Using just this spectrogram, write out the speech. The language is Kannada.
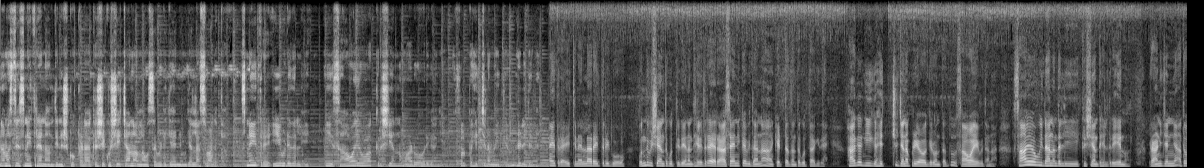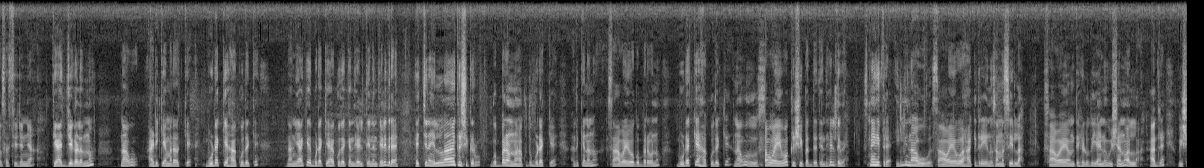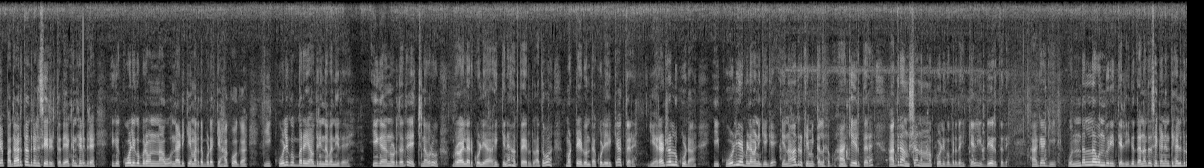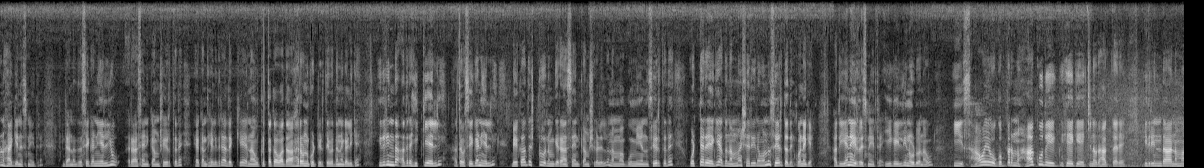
ನಮಸ್ತೆ ಸ್ನೇಹಿತರೆ, ನಾನು ದಿನೇಶ್ ಕೊಕ್ಕಡ, ಕೃಷಿ ಖುಷಿ ಚಾನಲ್ನ ಹೊಸ ವಿಡಿಗೆ ನಿಮಗೆಲ್ಲ ಸ್ವಾಗತ. ಸ್ನೇಹಿತರೆ, ಈ ವಿಡಿಯೋದಲ್ಲಿ ಈ ಸಾವಯವ ಕೃಷಿಯನ್ನು ಮಾಡುವವರಿಗಾಗಿ ಸ್ವಲ್ಪ ಹೆಚ್ಚಿನ ಮಾಹಿತಿಯನ್ನು ಹೇಳಿದ್ದೇನೆ. ಸ್ನೇಹಿತರೆ, ಹೆಚ್ಚಿನ ಎಲ್ಲ ರೈತರಿಗೂ ಒಂದು ವಿಷಯ ಅಂತ ಗೊತ್ತಿದೆ. ಏನಂತ ಹೇಳಿದರೆ, ರಾಸಾಯನಿಕ ವಿಧಾನ ಕೆಟ್ಟದಂತ ಗೊತ್ತಾಗಿದೆ. ಹಾಗಾಗಿ ಈಗ ಹೆಚ್ಚು ಜನಪ್ರಿಯವಾಗಿರುವಂಥದ್ದು ಸಾವಯವ ವಿಧಾನ. ಸಾವಯವ ವಿಧಾನದಲ್ಲಿ ಕೃಷಿ ಅಂತ ಹೇಳಿದರೆ ಏನು? ಪ್ರಾಣಿಜನ್ಯ ಅಥವಾ ಸಸ್ಯಜನ್ಯ ತ್ಯಾಜ್ಯಗಳನ್ನು ನಾವು ಅಡಿಕೆ ಮರಕ್ಕೆ, ಬುಡಕ್ಕೆ ಹಾಕುವುದಕ್ಕೆ ನಾನು ಯಾಕೆ ಬುಡಕ್ಕೆ ಹಾಕುವುದಕ್ಕೆ ಅಂತ ಹೇಳ್ತೇನೆ ಅಂತ ಹೇಳಿದರೆ, ಹೆಚ್ಚಿನ ಎಲ್ಲ ಕೃಷಿಕರು ಗೊಬ್ಬರವನ್ನು ಹಾಕುವುದು ಬುಡಕ್ಕೆ. ಅದಕ್ಕೆ ನಾನು ಸಾವಯವ ಗೊಬ್ಬರವನ್ನು ಬುಡಕ್ಕೆ ಹಾಕುವುದಕ್ಕೆ ನಾವು ಸಾವಯವ ಕೃಷಿ ಪದ್ಧತಿ ಅಂತ ಹೇಳ್ತೇವೆ. ಸ್ನೇಹಿತರೆ, ಇಲ್ಲಿ ನಾವು ಸಾವಯವ ಹಾಕಿದರೆ ಏನು ಸಮಸ್ಯೆ ಇಲ್ಲ. ಸಾವಯವ ಅಂತ ಹೇಳುವುದು ಏನು ವಿಷನೂ ಅಲ್ಲ. ಆದರೆ ವಿಷ ಪದಾರ್ಥ ಅದರಲ್ಲಿ ಸೇರಿರ್ತದೆ. ಯಾಕಂತ ಹೇಳಿದರೆ, ಈಗ ಕೋಳಿ ಗೊಬ್ಬರವನ್ನು ನಾವು ಒಂದು ಅಡಿಕೆ ಮರದ ಬುಡಕ್ಕೆ ಹಾಕುವಾಗ ಈ ಕೋಳಿ ಗೊಬ್ಬರ ಯಾವುದರಿಂದ ಬಂದಿದೆ? ಈಗ ನೋಡೋದಾದರೆ ಹೆಚ್ಚಿನವರು ಬ್ರಾಯ್ಲರ್ ಕೋಳಿಯ ಹಿಕ್ಕಿನೇ ಹಾಕ್ತಾ ಇರೋದು, ಅಥವಾ ಮೊಟ್ಟೆ ಇಡುವಂಥ ಕೋಳಿ ಹಿಕ್ಕಿ ಹಾಕ್ತಾರೆ. ಎರಡರಲ್ಲೂ ಕೂಡ ಈ ಕೋಳಿಯ ಬೆಳವಣಿಗೆಗೆ ಏನಾದರೂ ಕೆಮಿಕಲ್ ಹಾಕಿ ಇರ್ತಾರೆ ಅದರ ಅಂಶ ನಮ್ಮ ಕೋಳಿ ಗೊಬ್ಬರದ ಹಿಕ್ಕಿಯಲ್ಲಿ ಇದ್ದೇ ಇರ್ತದೆ. ಹಾಗಾಗಿ ಒಂದಲ್ಲ ಒಂದು ರೀತಿಯಲ್ಲಿ, ಈಗ ದನದ ಸೆಗಣಿ ಅಂತ ಹೇಳಿದ್ರು ಹಾಗೇನೆ ಸ್ನೇಹಿತರೆ. ದನದ ಸೆಗಣಿಯಲ್ಲಿಯೂ ರಾಸಾಯನಿಕ ಅಂಶ ಇರ್ತದೆ. ಯಾಕಂತ ಹೇಳಿದರೆ ಅದಕ್ಕೆ ನಾವು ಕೃತಕವಾದ ಆಹಾರವನ್ನು ಕೊಟ್ಟಿರ್ತೇವೆ ದನಗಳಿಗೆ. ಇದರಿಂದ ಅದರ ಹಿಕ್ಕೆಯಲ್ಲಿ ಅಥವಾ ಸೆಗಣಿಯಲ್ಲಿ ಬೇಕಾದಷ್ಟು ನಮಗೆ ರಾಸಾಯನಿಕ ಅಂಶಗಳೆಲ್ಲ ನಮ್ಮ ಭೂಮಿಯನ್ನು ಸೇರ್ತದೆ. ಒಟ್ಟಾರೆಯಾಗಿ ಅದು ನಮ್ಮ ಶರೀರವನ್ನು ಸೇರ್ತದೆ ಕೊನೆಗೆ. ಅದು ಏನೇ ಇರಲಿ ಸ್ನೇಹಿತರೆ, ಈಗ ಇಲ್ಲಿ ನೋಡುವ ನಾವು, ಈ ಸಾವಯವ ಗೊಬ್ಬರವನ್ನು ಹಾಕುವುದು ಹೇಗೆ- ಹೆಚ್ಚಿನವರು ಹಾಕ್ತಾರೆ? ಇದರಿಂದ ನಮ್ಮ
